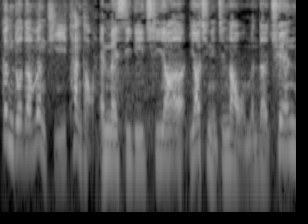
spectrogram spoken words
更多的问题探讨，MACD 七幺二，邀请你进到我们的圈子。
